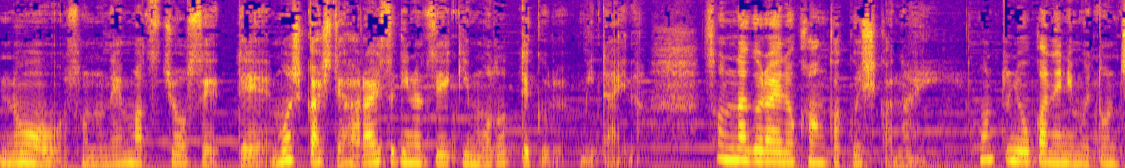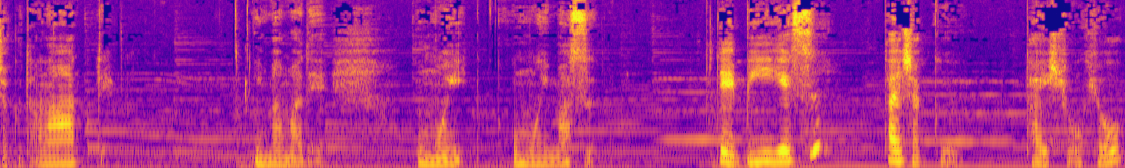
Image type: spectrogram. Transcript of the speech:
のその年末調整ってもしかして払いすぎの税金戻ってくるみたいな、そんなぐらいの感覚しかない。本当にお金に無頓着だなって今まで思い思います。で、BS 貸借対照表、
